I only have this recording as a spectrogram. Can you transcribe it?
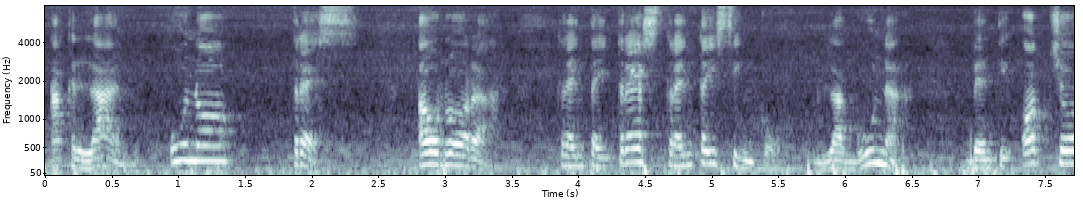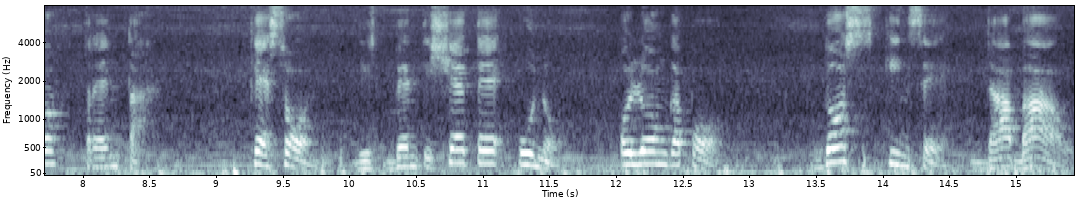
Aklan, 1.3. Aurora, 33.35. Laguna, 28.30. Quezon, 27.1. Olongapo, 2.15. Davao,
